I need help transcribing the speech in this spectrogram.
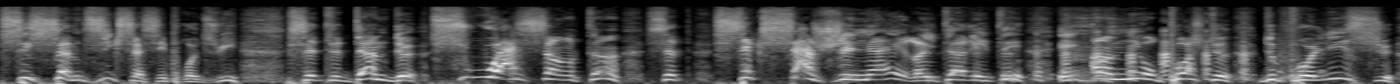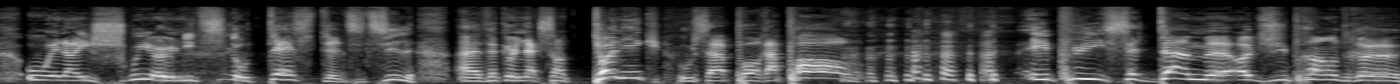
C'est samedi que ça s'est produits. Cette dame de 60 ans, cette sexagénaire a été arrêtée et emmenée au poste de police où elle a échoué un éthylotest, dit-il, avec un accent tonique où ça n'a pas rapport. Et puis, cette dame euh, a dû prendre... euh,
